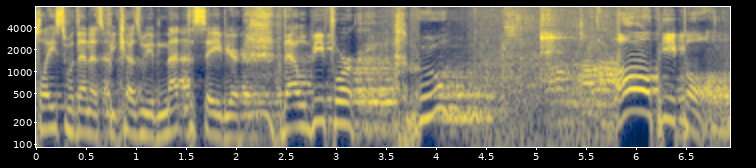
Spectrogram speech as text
placed within us because we've met the Savior. That will be for who? All people.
